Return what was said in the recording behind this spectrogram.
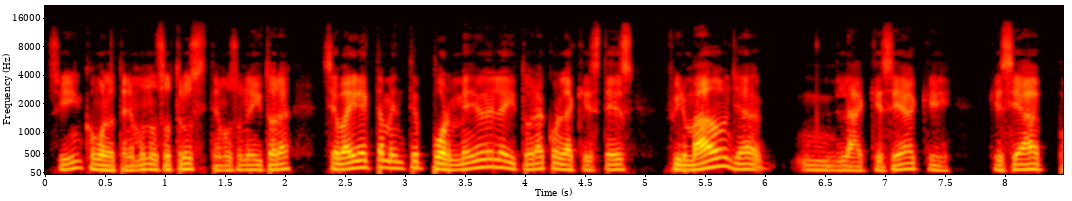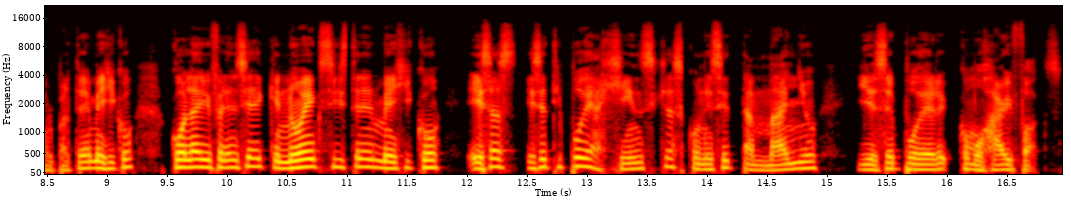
¿sí? como lo tenemos nosotros, si tenemos una editora, se va directamente por medio de la editora con la que estés firmado, ya mm, la que sea que, que sea por parte de México, con la diferencia de que no existen en México esas, ese tipo de agencias con ese tamaño y ese poder como Harry Fox.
